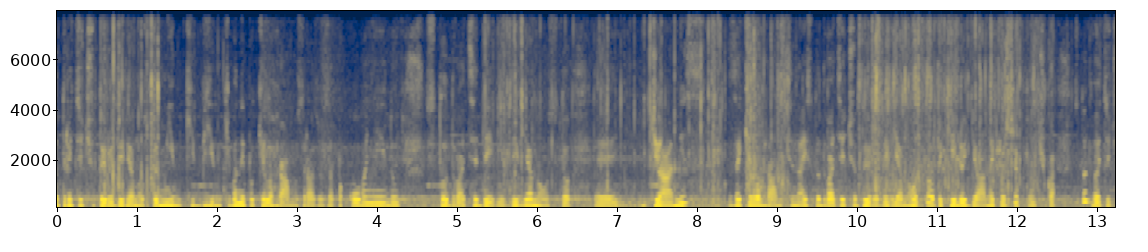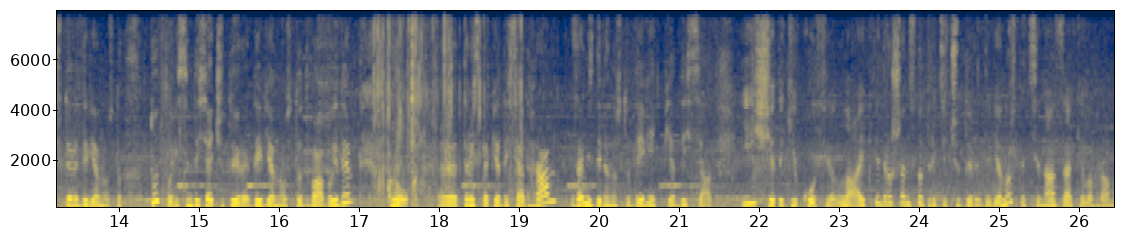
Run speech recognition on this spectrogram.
134,90 мінки, бінки. Вони по кілограму зразу запаковані йдуть. 129,90 е, джаміс за кілограм ціна і 124,90 такі льодяники, шипучка. 124,90. Тут по 84,90 два види крок. е, 350 грам замість 99,50. І ще такі кофі лайк від Рошен 134,90 ціна за кілограм.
